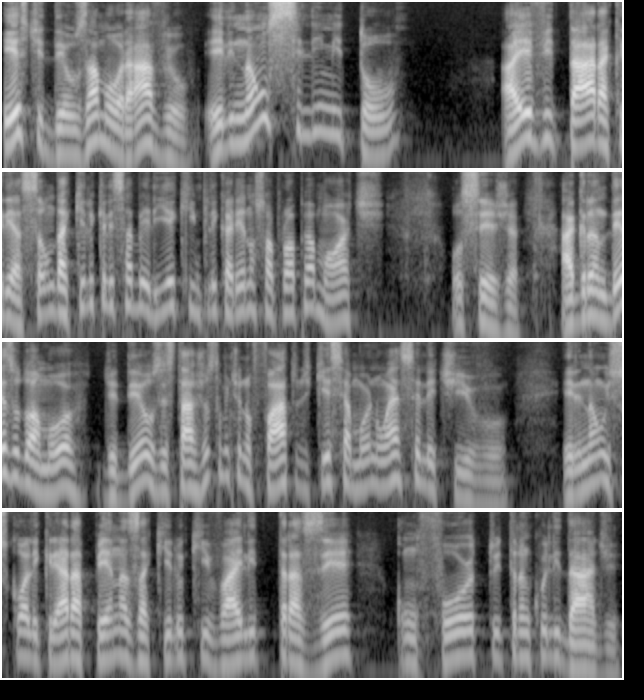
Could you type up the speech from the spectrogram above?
este Deus amorável, ele não se limitou a evitar a criação daquilo que ele saberia que implicaria na sua própria morte. Ou seja, a grandeza do amor de Deus está justamente no fato de que esse amor não é seletivo. Ele não escolhe criar apenas aquilo que vai lhe trazer conforto e tranquilidade.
